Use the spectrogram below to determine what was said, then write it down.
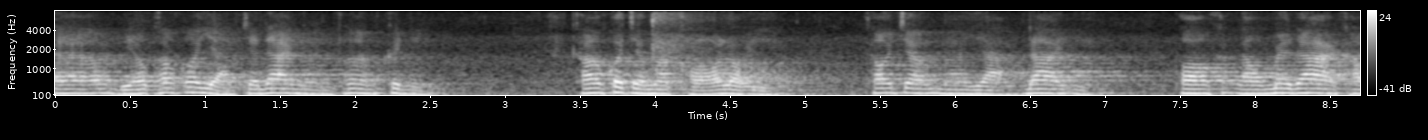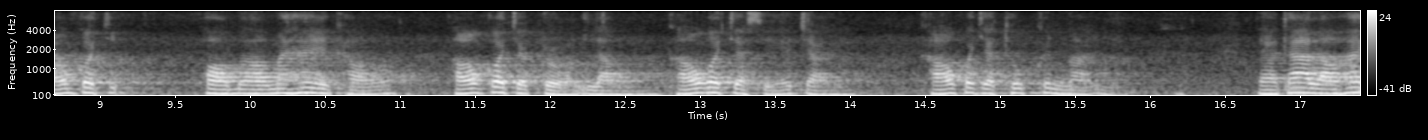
แล้ว เดี๋ยวเขาก็อยากจะได้เงินเพิ่มขึ้นอีก เขาก็จะมาขอเราอีก เขาจะมาอยากได้อีก พอเราไม่ได้เขาก็ พอเราไม่ให้เขา เขาก็จะโกรธเรา เขาก็จะเสียใจ เขาก็จะทุกข์ขึ้นมาอีก แต่ถ้าเราให้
